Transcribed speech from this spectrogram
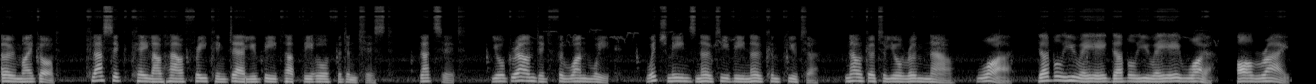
Oh my god. Classic Caillou how freaking dare you beat up the orthodontist. That's it. You're grounded for one week. Which means no TV no computer. Now go to your room now. Wah. W-A-A-W-A-A wah. Alright.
